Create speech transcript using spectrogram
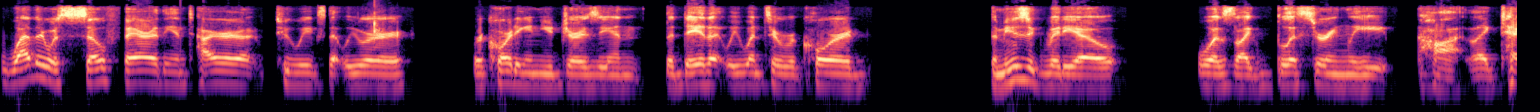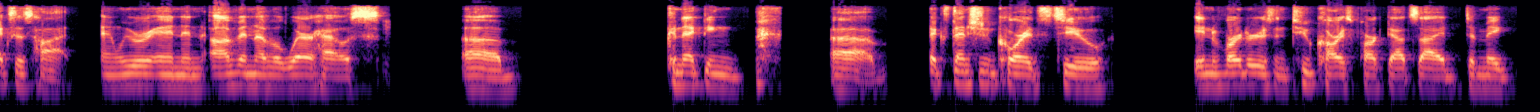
weather was so fair the entire two weeks that we were recording in New Jersey, and the day that we went to record the music video was like blisteringly hot, like Texas hot, and we were in an oven of a warehouse, uh, connecting uh, extension cords to inverters and two cars parked outside to make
